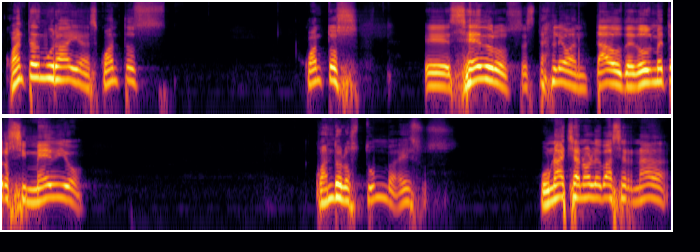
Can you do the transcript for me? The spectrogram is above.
¿Cuántas murallas, cuántos, cuántos eh, cedros están levantados de dos metros y medio? ¿Cuándo los tumba esos? Un hacha no le va a hacer nada.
